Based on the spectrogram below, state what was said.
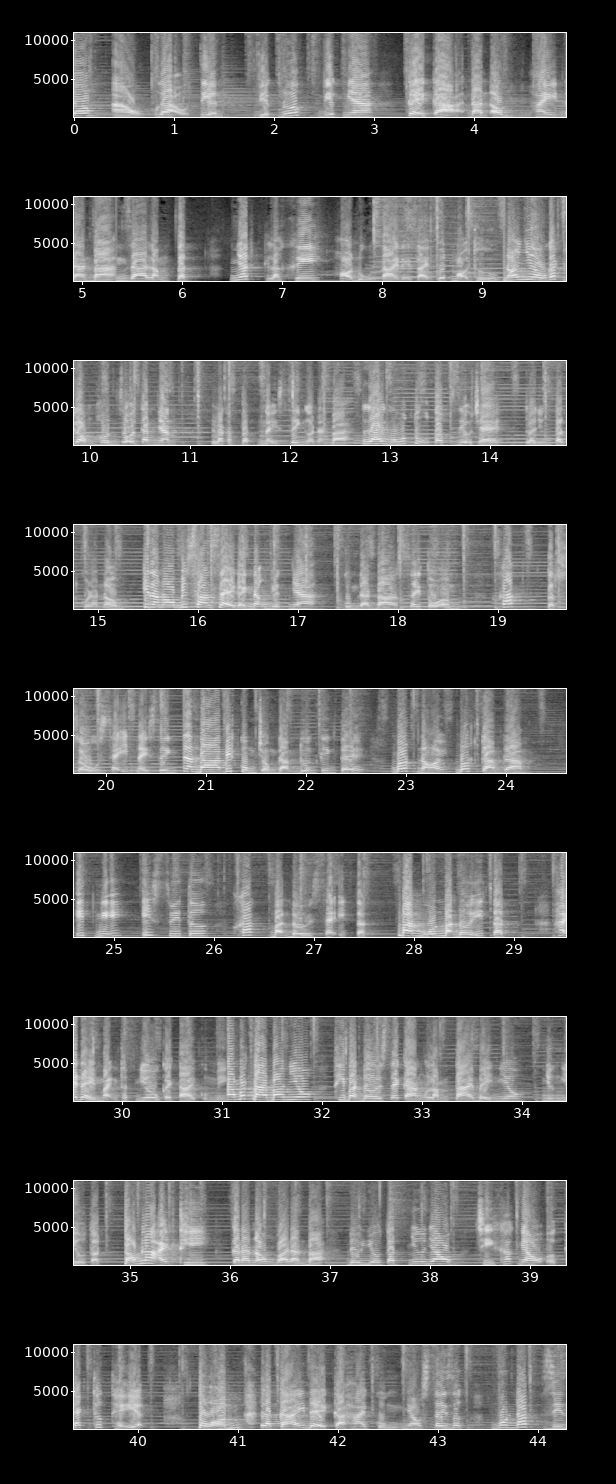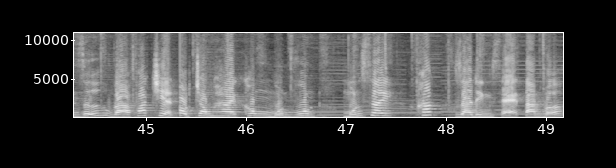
cơm, áo, gạo, tiền, việc nước, việc nhà, kể cả đàn ông hay đàn bà. Sinh ra lắm tật nhất là khi họ đủ tài để giải quyết mọi thứ. Nói nhiều gắt gỏng hơn dỗi căn nhăn là các tật nảy sinh ở đàn bà. Gái gú tụ tập rượu chè là những tật của đàn ông. Khi đàn ông biết san sẻ gánh nặng việc nhà cùng đàn bà xây tổ ấm khác tật xấu sẽ ít nảy sinh. Đàn bà biết cùng chồng đảm đương kinh tế bớt nói bớt càm ràm ít nghĩ ít suy tư khác bạn đời sẽ ít tật. Bạn muốn bạn đời ít tật hãy đẩy mạnh thật nhiều cái tài của mình càng mất tài bao nhiêu thì bạn đời sẽ càng lắm tài bấy nhiêu nhưng nhiều tật tóm lại thì cả đàn ông và đàn bà đều nhiều tật như nhau chỉ khác nhau ở cách thức thể hiện Tổ ấm là cái để cả hai cùng nhau xây dựng, vun đắp, gìn giữ và phát triển. Một trong hai không muốn vun, muốn xây, khắc gia đình sẽ tan vỡ.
